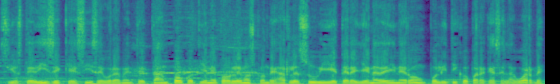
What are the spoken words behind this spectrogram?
Si usted dice que sí, seguramente tampoco tiene problemas con dejarle su billetera llena de dinero a un político para que se la guarde.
